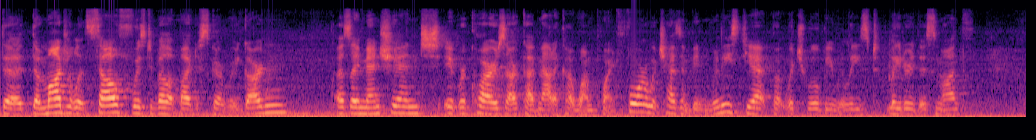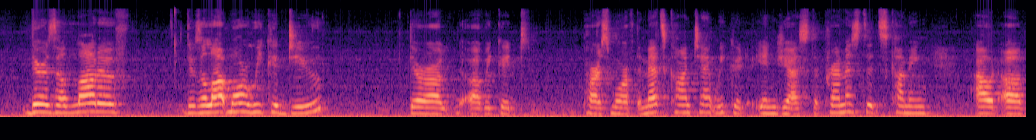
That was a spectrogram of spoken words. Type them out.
the, the module itself was developed by Discovery Garden. As I mentioned, it requires Archivematica 1.4, which hasn't been released yet, but which will be released later this month. There's a lot of, there's a lot more we could do. There are, uh, we could parse more of the METS content. We could ingest the PREMIS that's coming out of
